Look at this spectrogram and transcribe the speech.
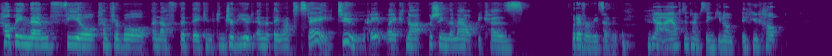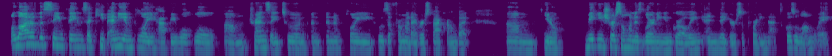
helping them feel comfortable enough that they can contribute and that they want to stay too, right? Like not pushing them out because whatever reason. Yeah, I oftentimes think, you know, if you help a lot of the same things that keep any employee happy will will um, translate to an, an, an employee who's from a diverse background. But um, you know, making sure someone is learning and growing and that you're supporting that goes a long way.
